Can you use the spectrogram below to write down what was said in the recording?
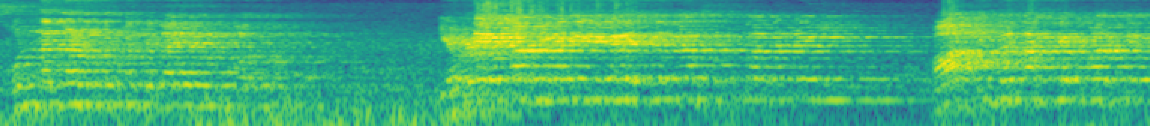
സ്വന്തം നടത്തുന്ന കാര്യം വന്നു എവിടെയെല്ലാം സംസ്ഥാനങ്ങളിൽ പാർട്ടി നേതാക്കന്മാർക്കെതിരായി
